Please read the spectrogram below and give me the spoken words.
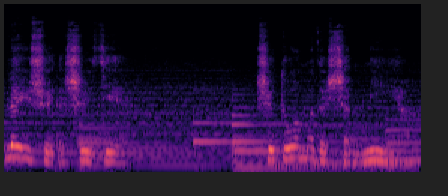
泪水的世界是多么的神秘呀！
